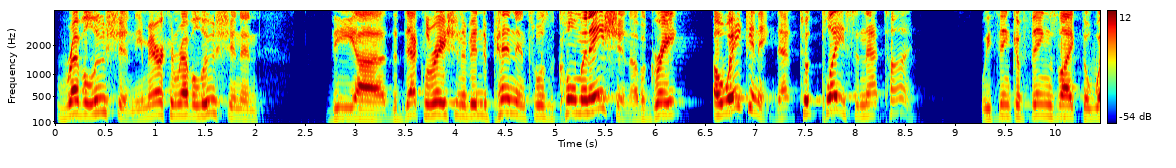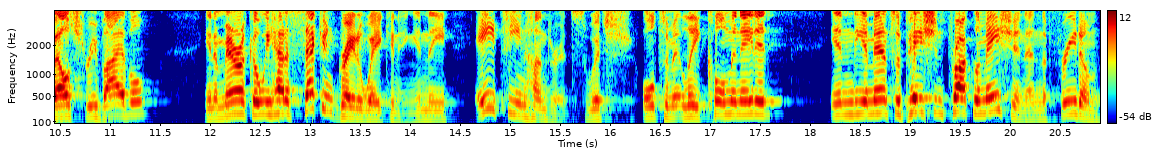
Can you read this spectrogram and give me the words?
Revolution, the American Revolution, and the, uh, the Declaration of Independence was the culmination of a great awakening that took place in that time. We think of things like the Welsh Revival. In America, we had a second Great Awakening in the 1800s, which ultimately culminated in the Emancipation Proclamation and the freedom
